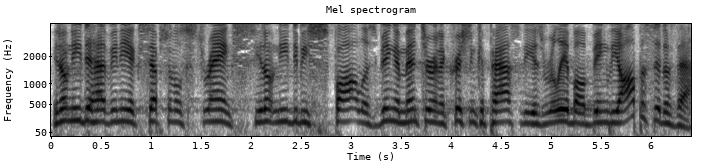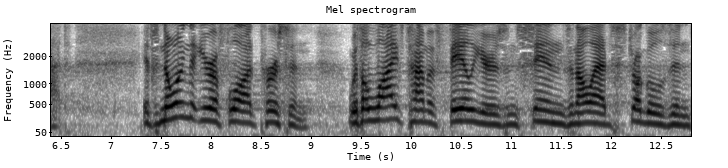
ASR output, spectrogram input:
You don't need to have any exceptional strengths. You don't need to be spotless. Being a mentor in a Christian capacity is really about being the opposite of that. It's knowing that you're a flawed person with a lifetime of failures and sins, and I'll add struggles and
